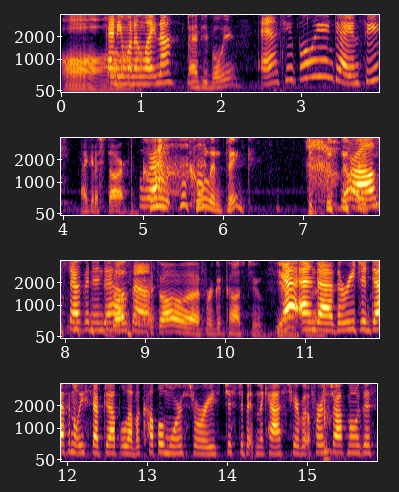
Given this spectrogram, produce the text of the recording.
Oh. Anyone enlighten us? Anti-bullying? Anti-bullying day, and see, I get a star. Cool, cool and pink. we're all stepping in to It's all, help for, out. it's all uh, for a good cause too. Yeah, so- and uh, the region definitely stepped up. We'll have a couple more stories just a bit in the cast here. But first off, Moses,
